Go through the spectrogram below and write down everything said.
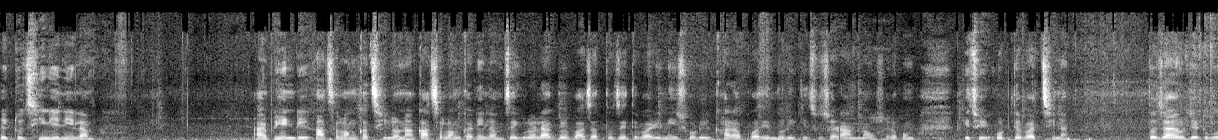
একটু ঝিঙে নিলাম। আর ভেন্ডি কাঁচা লঙ্কা ছিল না, কাঁচা লঙ্কা নিলাম। যেগুলো লাগবে, বাজার তো যেতে পারিনি, শরীর খারাপ, কদিন ধরেই কিছু সে রান্নাও সেরকম কিছুই করতে পারছি না। তো যাই হোক, যেটুকু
